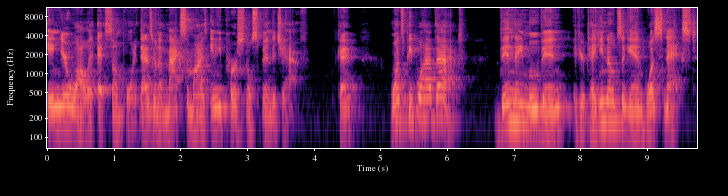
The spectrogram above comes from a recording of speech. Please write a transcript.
in your wallet at some point. That is going to maximize any personal spend that you have. Okay. Once people have that, then they move in. If you're taking notes again, what's next?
